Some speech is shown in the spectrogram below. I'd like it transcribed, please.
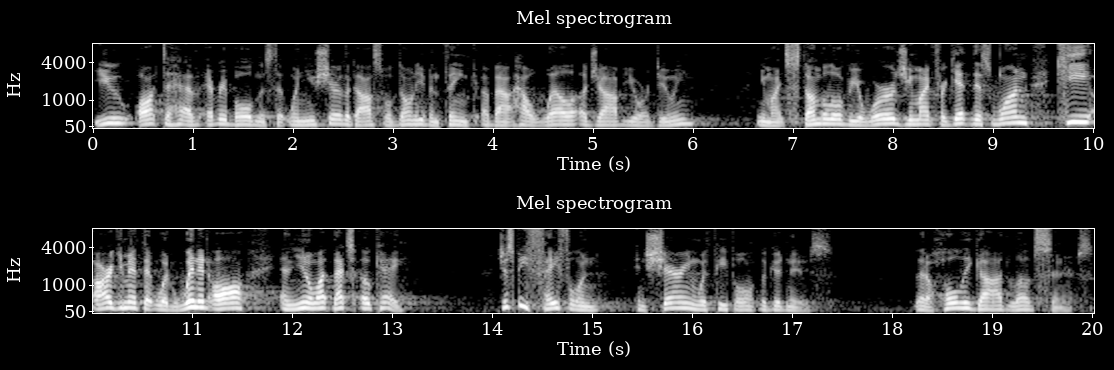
you ought to have every boldness that when you share the gospel, don't even think about how well a job you are doing. You might stumble over your words. You might forget this one key argument that would win it all. And you know what? That's okay. Just be faithful in, in sharing with people the good news that a holy God loves sinners.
